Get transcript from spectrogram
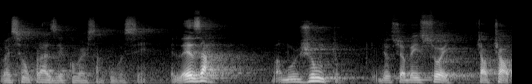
vai ser um prazer conversar com você. Beleza? Vamos junto! Deus te abençoe. Tchau, tchau.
